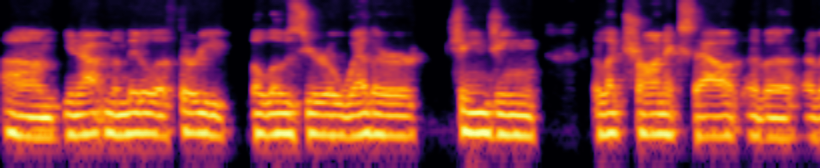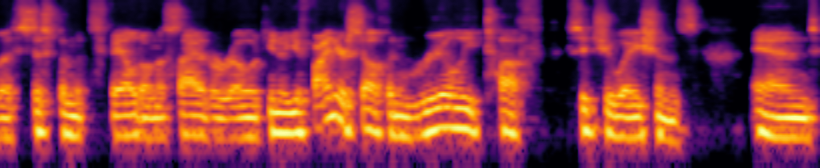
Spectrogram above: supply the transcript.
Um, you're out in the middle of 30 below zero weather changing electronics out of a, of a system that's failed on the side of a road you know you find yourself in really tough situations. And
